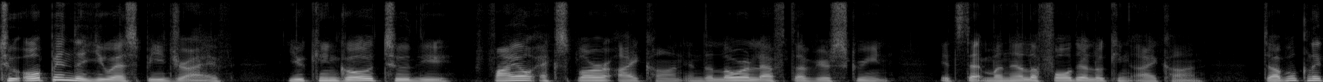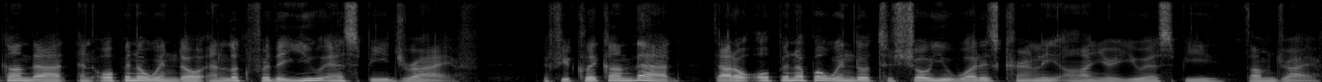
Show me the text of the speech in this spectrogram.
To open the USB drive, you can go to the File Explorer icon in the lower left of your screen. It's that manila folder looking icon. Double click on that and open a window and look for the USB drive. If you click on that, that'll open up a window to show you what is currently on your USB thumb drive.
